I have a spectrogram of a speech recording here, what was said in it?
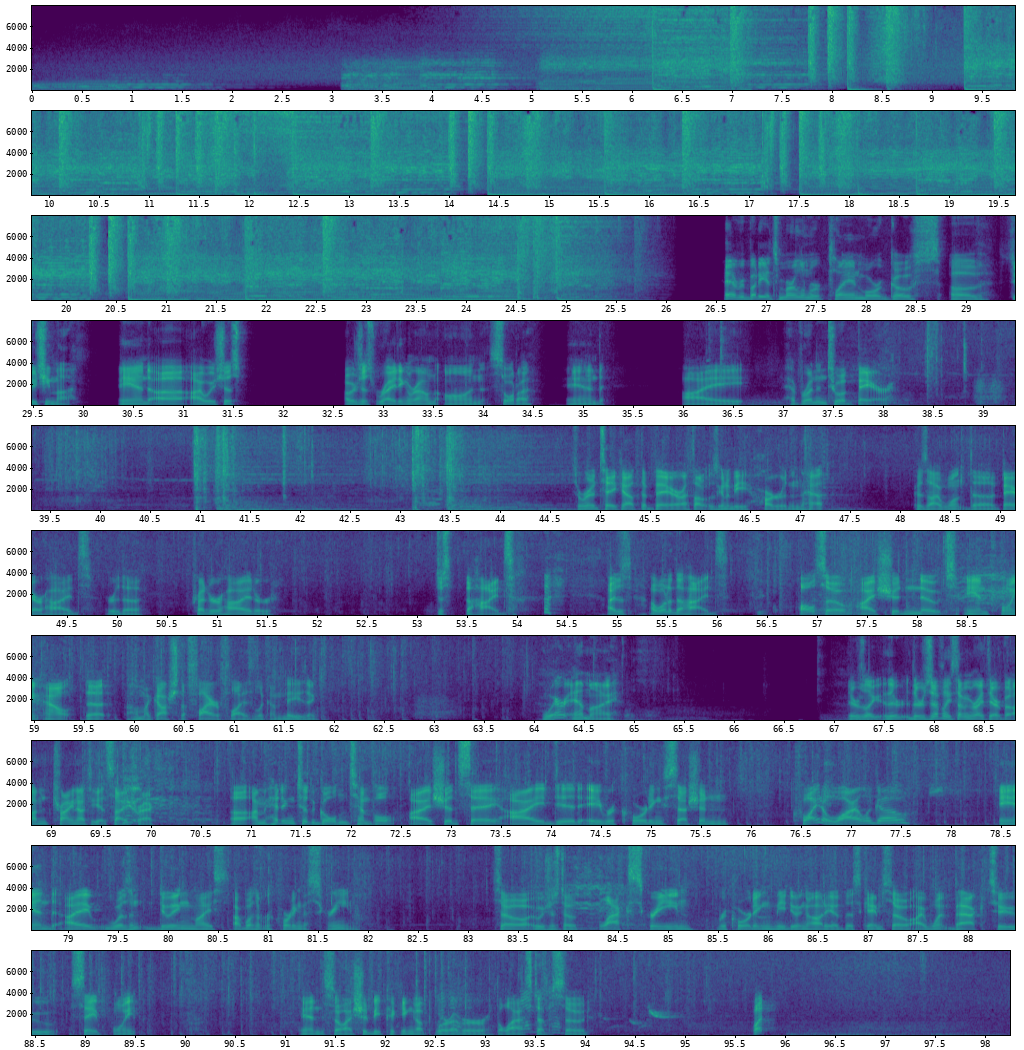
Hey everybody, it's Merlin. We're playing more Ghosts of Tsushima, and uh, I was just, I was just riding around on Sora, and I have run into a bear. So we're gonna take out the bear. I thought it was gonna be harder than that, because I want the bear hides or the predator hide or just the hides. I just I wanted the hides. Also, I should note and point out that, oh my gosh, the fireflies look amazing. Where am I? There's like, there, there's definitely something right there, but I'm trying not to get sidetracked. Uh, I'm heading to the Golden Temple. I should say I did a recording session quite a while ago, and I wasn't doing my, I wasn't recording the screen. So it was just a black screen recording me doing audio of this game. So I went back to save point. And so I should be picking up wherever the last episode. What?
